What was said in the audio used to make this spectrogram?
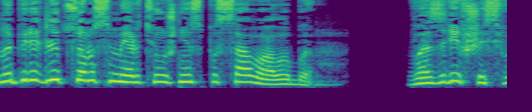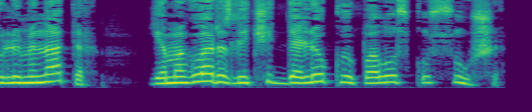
но перед лицом смерти уж не спасовала бы. Возрившись в иллюминатор, я могла различить далекую полоску суши,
